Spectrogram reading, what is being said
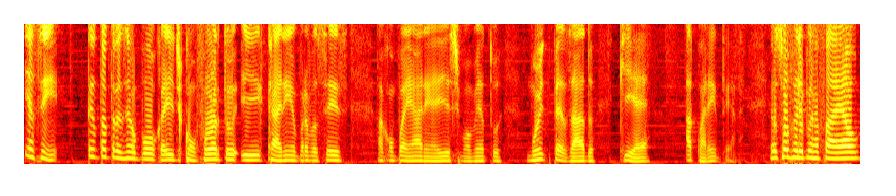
e assim, tentar trazer um pouco aí de conforto e carinho para vocês acompanharem aí este momento muito pesado que é a quarentena. Eu sou o Felipe Rafael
